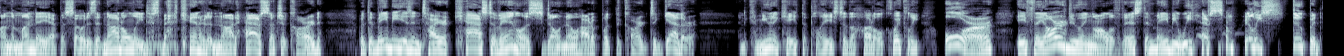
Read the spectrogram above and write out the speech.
on the Monday episode is that not only does Matt Canada not have such a card, but that maybe his entire cast of analysts don't know how to put the card together. And communicate the plays to the huddle quickly. Or if they are doing all of this, then maybe we have some really stupid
